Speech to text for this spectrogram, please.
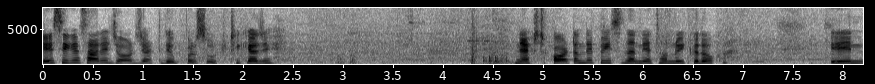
ਇਹ ਸੀਗੇ ਸਾਰੇ ਜਾਰਜਟ ਦੇ ਉੱਪਰ ਸੂਟ, ਠੀਕ ਹੈ ਜੀ। ਨੈਕਸਟ ਕਾਟਨ ਦੇ ਪੀਸ ਦੰਨੇ ਆ ਤੁਹਾਨੂੰ ਇੱਕ ਦੋ ਇਹ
